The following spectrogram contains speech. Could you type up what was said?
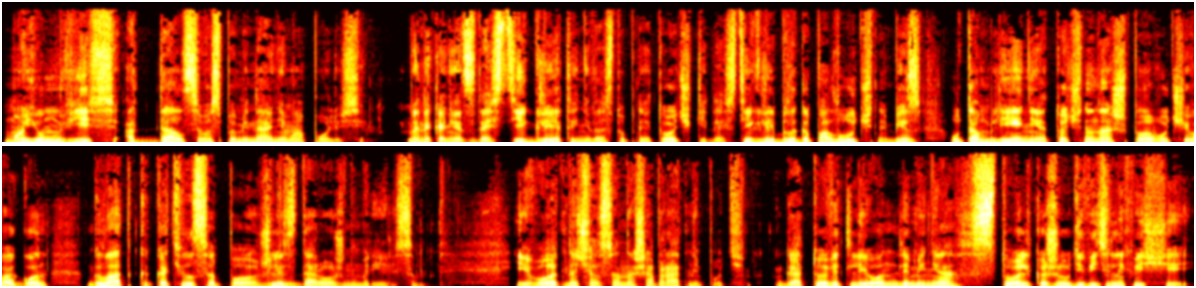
Мой ум весь отдался воспоминаниям о полюсе. Мы, наконец, достигли этой недоступной точки, достигли благополучно, без утомления. Точно наш плавучий вагон гладко катился по железнодорожным рельсам. И вот начался наш обратный путь. Готовит ли он для меня столько же удивительных вещей?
